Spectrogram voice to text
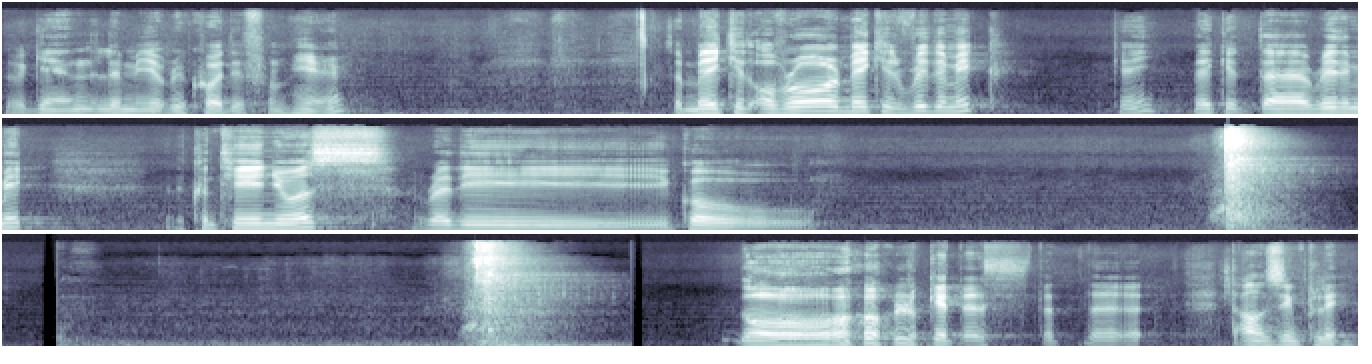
So again, let me record it from here. So make it overall, make it rhythmic, okay? Make it uh, rhythmic, continuous, ready, go. Oh, look at this, the, the bouncing plane.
